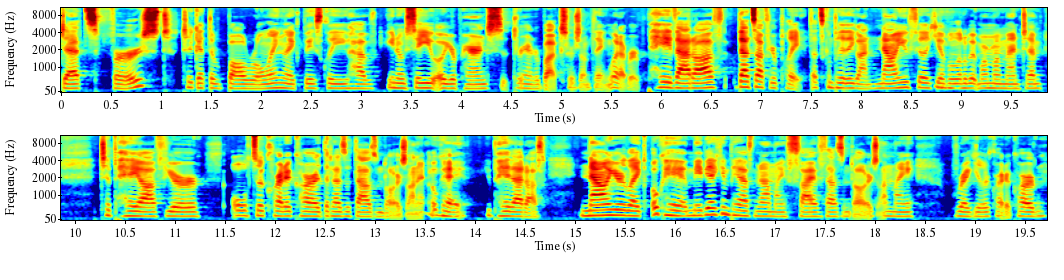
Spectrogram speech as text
debts first to get the ball rolling. Like basically you have, you know, say you owe your parents 300 bucks or something, whatever. Pay that off. That's off your plate. That's completely gone. Now you feel like you have a mm-hmm. little bit more momentum to pay off your Ulta credit card that has a $1,000 on it. Mm-hmm. Okay, you pay that off. Now you're like, okay, maybe I can pay off now my $5,000 on my regular credit card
